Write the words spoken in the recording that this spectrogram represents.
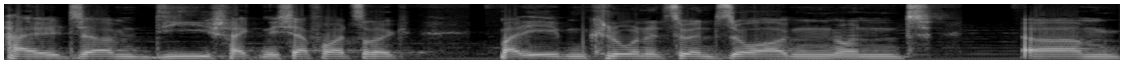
Halt, ähm, die schrecken nicht davor zurück, mal eben Klone zu entsorgen und ähm,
